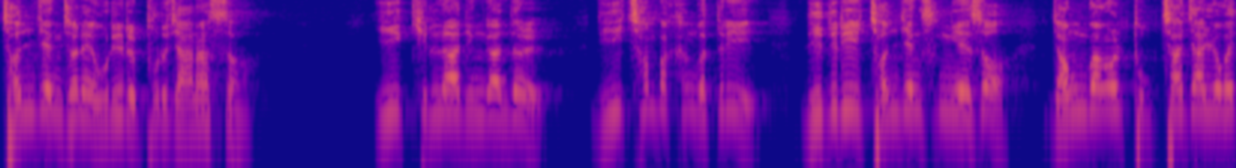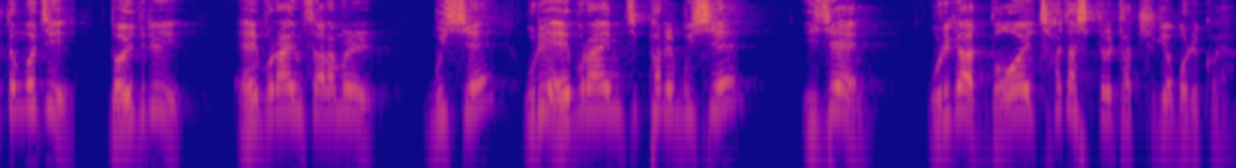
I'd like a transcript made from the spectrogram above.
전쟁 전에 우리를 부르지 않았어? 이 길르앗 인간들 네 천박한 것들이 니들이 전쟁 승리해서 영광을 독차지하려고 했던 거지. 너희들이 에브라임 사람을 무시해? 우리 에브라임 지파를 무시해? 이제 우리가 너의 처자식들을 다 죽여버릴 거야.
